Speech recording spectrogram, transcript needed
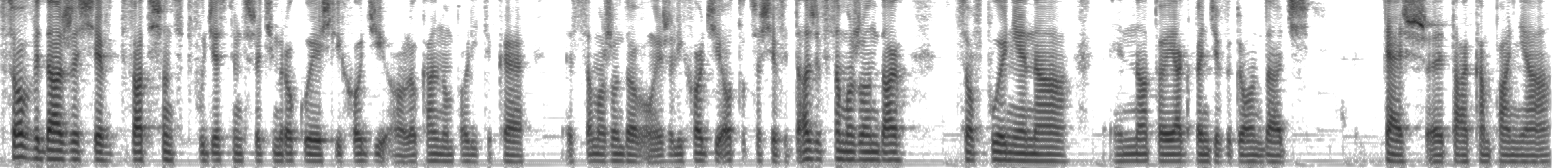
co wydarzy się w 2023 roku, jeśli chodzi o lokalną politykę samorządową, jeżeli chodzi o to, co się wydarzy w samorządach, co wpłynie na, na to, jak będzie wyglądać też e, ta kampania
